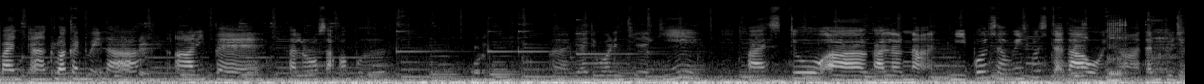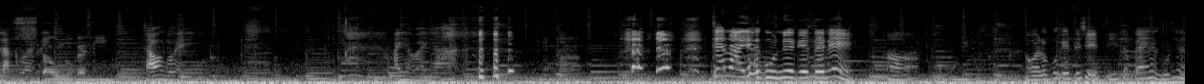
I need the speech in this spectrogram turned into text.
Ban, uh, Keluarkan duit lah. Repair. Uh, Repair. Kalau rosak apa-apa. Warranty. Uh, Dia ada warranty lagi. Lepas tu uh, Kalau nak ni pun Servis pun setiap tahun. Uh, Tapi tu je lah keluar Setahun dua kali. Tahun dua hari Ayah bayar Memang. Kan ayah guna kereta ni? Ha. Walaupun kereta Cik T Tapi ayah guna.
